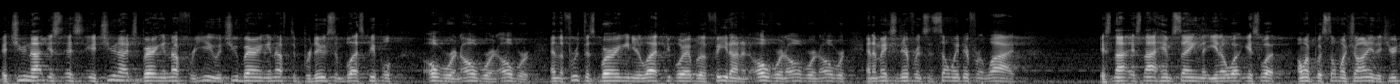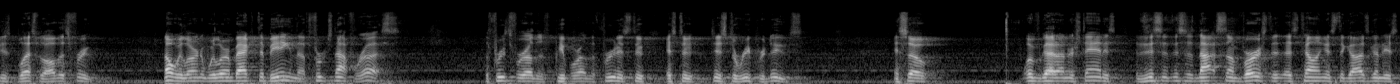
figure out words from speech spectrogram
it's you not just it's, it's you not just bearing enough for you, it's you bearing enough to produce and bless people over and over and over. And the fruit that's bearing in your life, people are able to feed on it over and over and over, and it makes a difference in so many different lives. It's not, it's not him saying that, you know what, guess what? I'm going to put so much on you that you're just blessed with all this fruit. No, we learn, we learn back to being the fruit's not for us. The fruit's for other people. The fruit is to, is to, just to reproduce. And so what we've got to understand is this is, this is not some verse that, that's telling us that God's going to just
